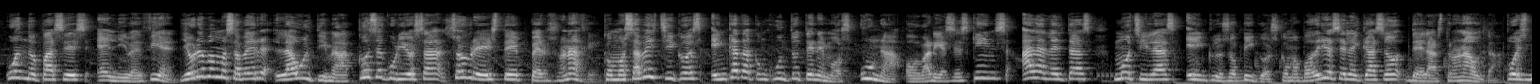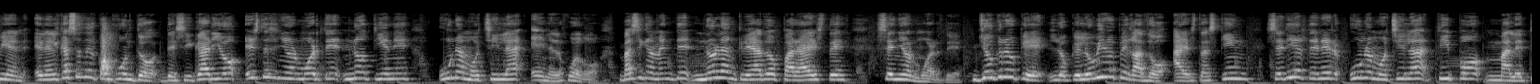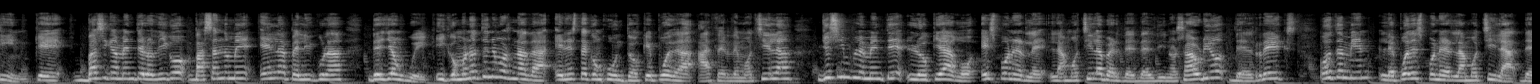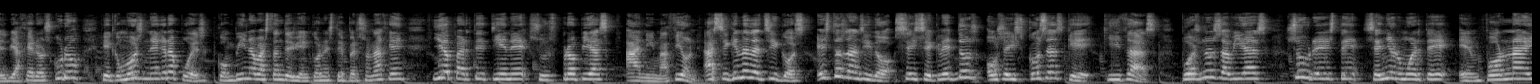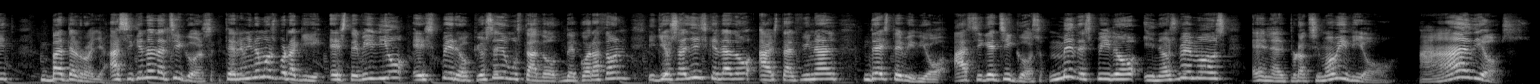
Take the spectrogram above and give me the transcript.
cuando pases el nivel 100. Y ahora vamos a ver la última cosa curiosa sobre este personaje. Como sabéis chicos, en cada conjunto tenemos una o varias skins, ala deltas, mochilas e incluso picos, como podría ser el caso del astronauta. Pues bien, en el caso del conjunto de Sicario, este señor muerte no tiene una mochila en el juego. Básicamente no la han creado para este señor muerte. Yo creo que lo que le hubiera pegado a esta skin sería tener una mochila tipo maletín, que básicamente lo digo basándome en la película de John Wick. Y como no tenemos nada en este conjunto que pueda hacer de mochila, yo simplemente lo que hago es ponerle la mochila verde del dinosaurio, del Rex, o también le puedes poner la mochila del viajero oscuro, que como es negra pues combina bastante bien con este personaje y aparte tiene sus propias animaciones. Así que nada chicos, estos han sido 6 secretos o 6 cosas que quizás pues no sabías sobre este señor muerte en Fortnite Battle Royale. Así que nada chicos, terminamos por aquí este vídeo, espero que os haya gustado de corazón y que os hayáis quedado hasta el final de este vídeo. Así que chicos, me despido y nos vemos en el próximo vídeo. ¡Adiós!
